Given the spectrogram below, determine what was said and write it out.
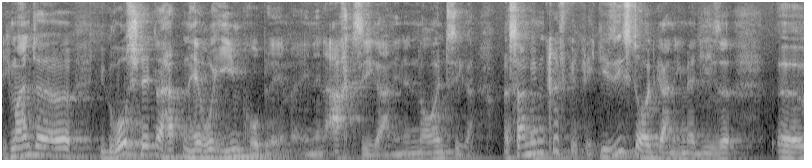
Ich meinte, äh, die Großstädte hatten Heroinprobleme in den 80ern, in den 90ern. Das haben die im Griff gekriegt. Die siehst du heute gar nicht mehr, diese äh,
